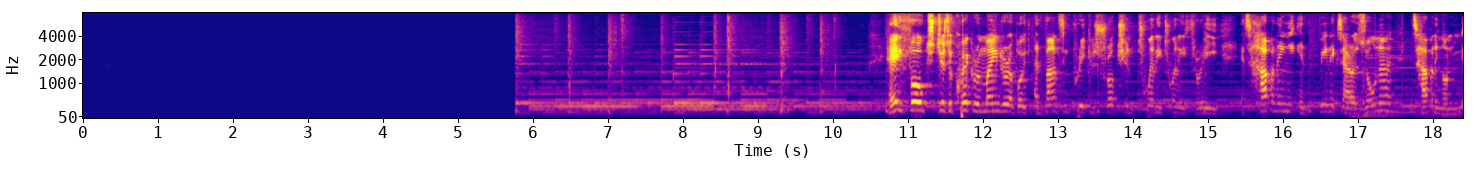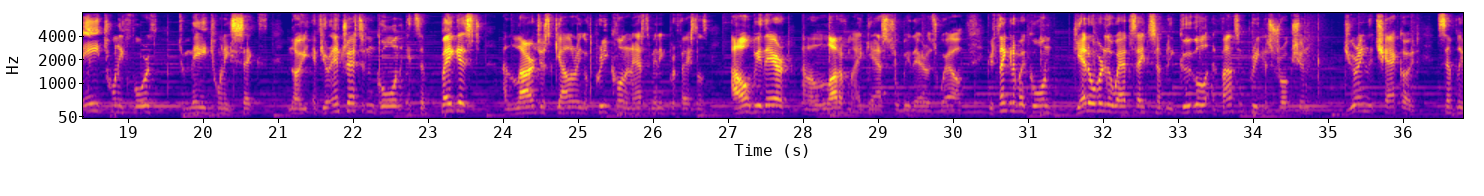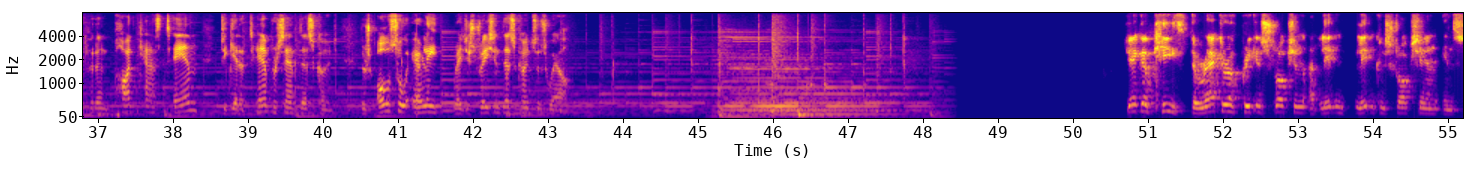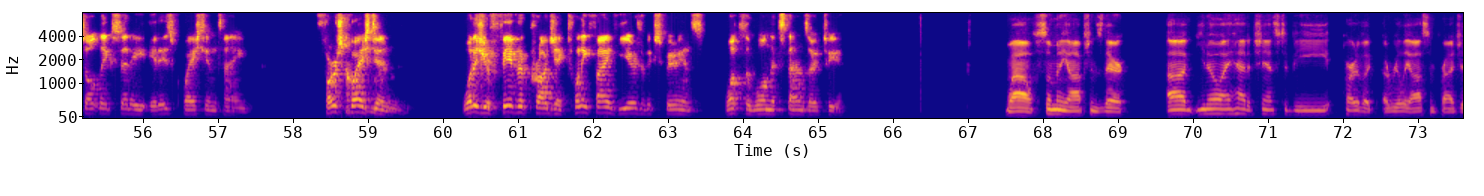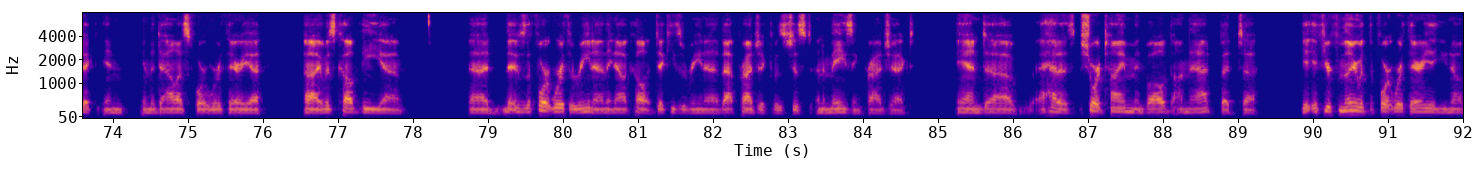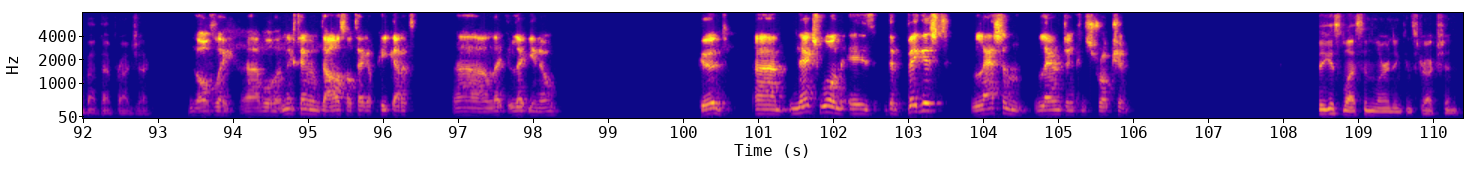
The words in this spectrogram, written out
Hey folks, just a quick reminder about Advancing Pre-Construction 2023. It's happening in Phoenix, Arizona. It's happening on May 24th to May 26th. Now, if you're interested in going, it's the biggest and largest gathering of pre-con and estimating professionals. I'll be there and a lot of my guests will be there as well. If you're thinking about going, get over to the website, simply Google Advancing Pre-Construction during the checkout, simply put in podcast 10 to get a 10% discount. There's also early registration discounts as well. Jacob Keith, Director of Pre-Construction at Layton, Layton Construction in Salt Lake City. It is question time. First question. What is your favorite project? 25 years of experience what's the one that stands out to you? Wow, so many options there. Uh, you know, I had a chance to be part of a, a really awesome project in in the Dallas Fort Worth area. Uh, it was called the uh, uh, it was the Fort Worth Arena, they now call it Dickies Arena. That project was just an amazing project, and uh, I had a short time involved on that. But uh, if you're familiar with the Fort Worth area, you know about that project. Lovely. Well, next time I'm in Dallas, I'll take a peek at it. Uh, let let you know. Good. Um, next one is the biggest lesson learned in construction. Biggest lesson learned in construction.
